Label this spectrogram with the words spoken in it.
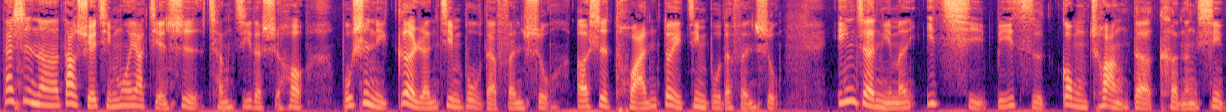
但是呢，到学期末要检视成绩的时候，不是你个人进步的分数，而是团队进步的分数。因着你们一起彼此共创的可能性，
